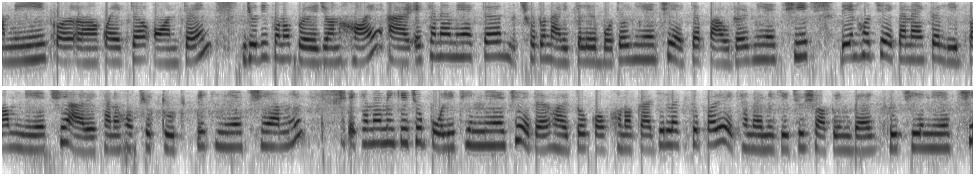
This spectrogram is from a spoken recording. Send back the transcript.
আমি কয়েকটা অন টাইম যদি কোনো প্রয়োজন হয়। আর এখানে আমি একটা ছোট নারিকেলের বোতল নিয়েছি, একটা পাউডার নিয়েছি। দেন হচ্ছে এখানে একটা লিপ বাম নিয়েছি আর এখানে হচ্ছে টুথপিক নিয়েছি আমি। এখানে আমি কিছু পলিথিন নিয়েছি, এটা হয়তো কখনো কাজে লাগতে পারে। এখানে আমি কিছু শপিং ব্যাগ গুছিয়ে নিয়েছি।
